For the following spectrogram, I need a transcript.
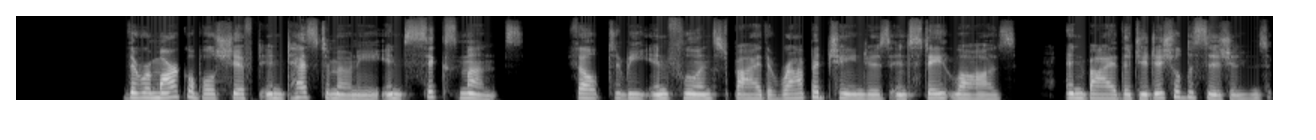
the remarkable shift in testimony in six months felt to be influenced by the rapid changes in state laws and by the judicial decisions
